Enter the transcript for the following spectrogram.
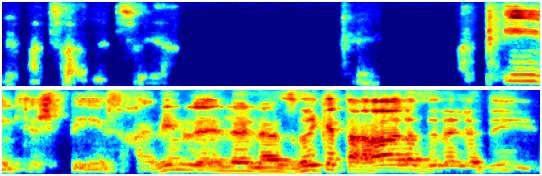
במצב מצוין. Okay. אוקיי? ה PIMS, יש PIMS, חייבים להזריק את הרעל הזה לילדים.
